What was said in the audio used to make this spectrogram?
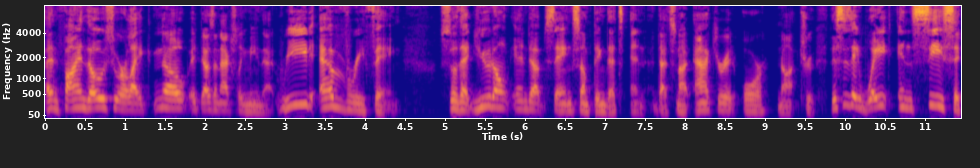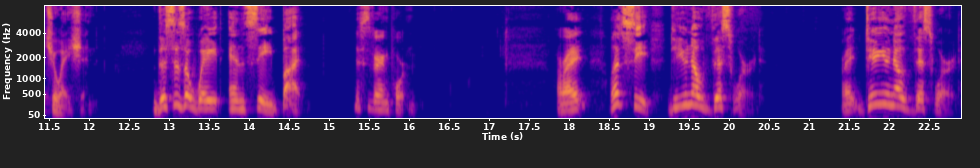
And find those who are like, no, it doesn't actually mean that. Read everything so that you don't end up saying something that's and that's not accurate or not true. This is a wait and see situation. This is a wait and see, but this is very important. All right? Let's see. Do you know this word? right? Do you know this word?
